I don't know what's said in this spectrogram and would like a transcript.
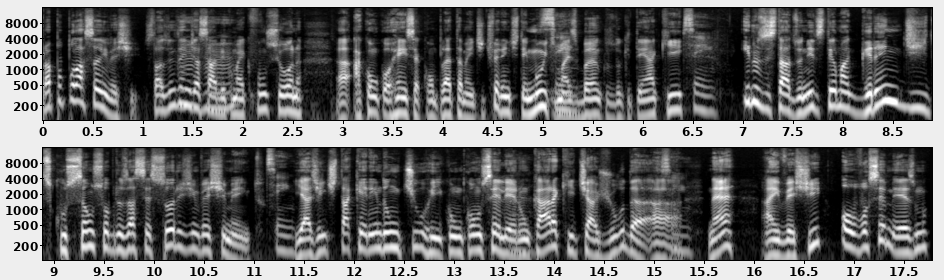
para a população investir. Nos Estados Unidos a gente já sabe como é que funciona, a, a concorrência é completamente diferente, tem muitos Sim. mais bancos do que tem aqui. Sim. E nos Estados Unidos tem uma grande discussão sobre os assessores de investimento. Sim. E a gente está querendo um tio rico, um conselheiro, um cara que te ajuda a, Sim. né, a investir, ou você mesmo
